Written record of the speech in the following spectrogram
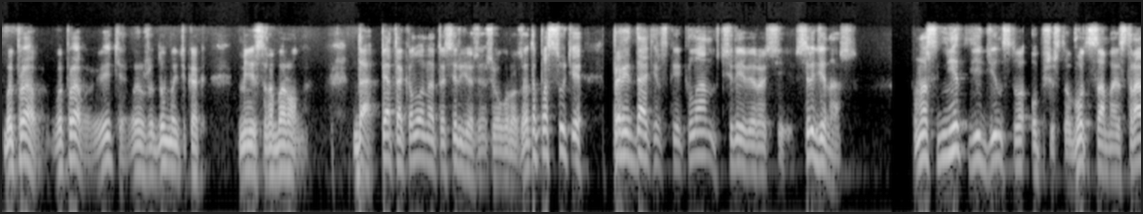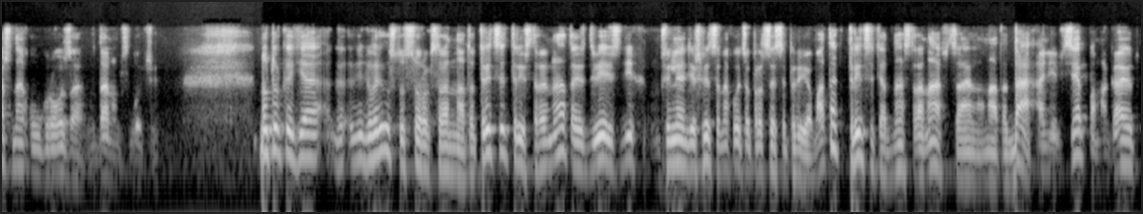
Вы правы, вы правы, видите, вы уже думаете как министр обороны. Да, пятая колонна – это серьезнейшая угроза. Это, по сути, предательский клан в чреве России, среди нас. У нас нет единства общества. Вот самая страшная угроза в данном случае. Но только я не говорил, что 40 стран НАТО. 33 страны НАТО, две из них, Финляндия и Швеция, находятся в процессе приема. А так 31 страна официально НАТО. Да, они все помогают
